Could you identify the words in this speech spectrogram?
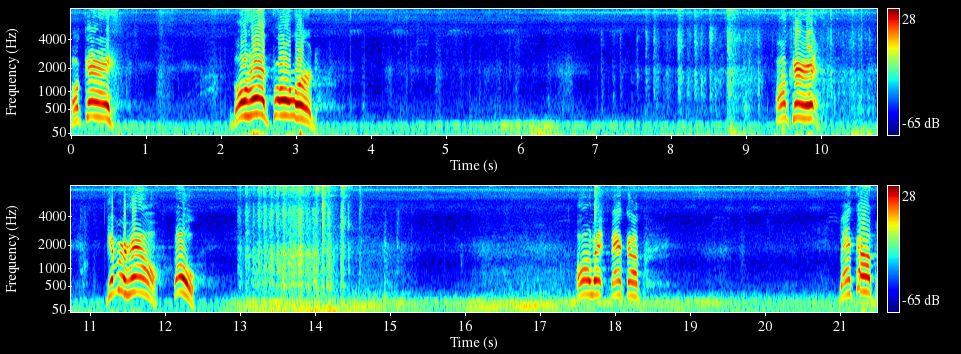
Okay. Go ahead, forward. Okay. Give her hell. Go. Hold it. Back up. Back up.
